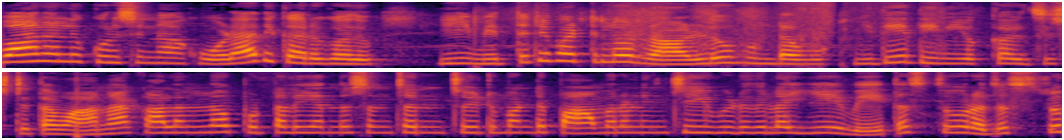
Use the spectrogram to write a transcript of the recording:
వానలు కురిసినా కూడా అది కరగదు. ఈ మెత్తటి మట్టిలో రాళ్ళు ఉండవు. ఇదే దీని యొక్క విశిష్టత. వానాకాలంలో పుట్టలు ఎందు సంచరించేటువంటి పాముల నుంచి విడుదలయ్యే వేతస్సు రజస్సు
